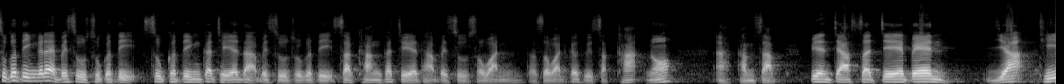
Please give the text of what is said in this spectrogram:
สุคติงก็ได้ไปสู่สุคติ สุคติงคัจเฉยถะไปสู่สุคติ สักคังคัจเฉยถะไปสู่สวรรค์ถ้าสวรรค์ก็คือสักคะเนาะอะคำศัพท์ เปลี่ยนจากสเจเป็นยะทิ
